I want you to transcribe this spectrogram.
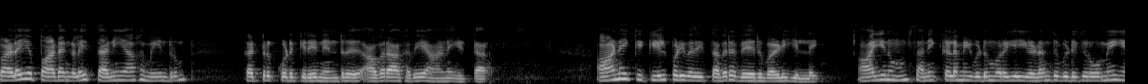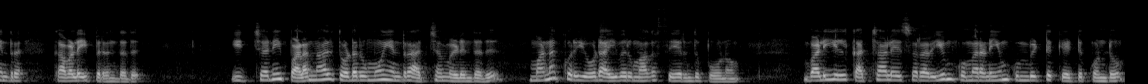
பழைய பாடங்களை தனியாக மீண்டும் கற்றுக் கொடுக்கிறேன் என்று அவராகவே ஆணையிட்டார். ஆணைக்கு கீழ்ப்படிவதை தவிர வேறு வழி இல்லை. ஆயினும் சனிக்கிழமை விடுமுறையை இழந்து விடுகிறோமே என்ற கவலை பிறந்தது. இச்சனி பல நாள் தொடருமோ என்ற அச்சம் எழுந்தது. மனக்குறையோடு ஐவருமாக சேர்ந்து போனோம். வழியில் கச்சாலேஸ்வரரையும் குமரனையும் கும்பிட்டு கேட்டுக்கொண்டோம்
